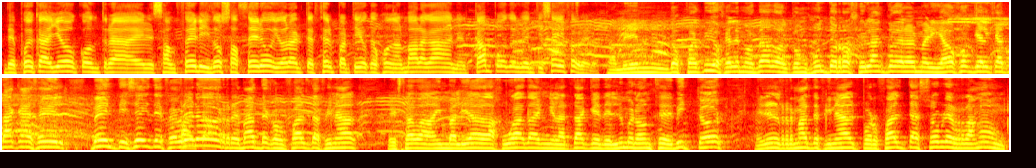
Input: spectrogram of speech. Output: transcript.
Después cayó contra el San Félix 2 a 0 y ahora el tercer partido que juega el Málaga en el campo del 26 de febrero. También dos partidos que le hemos dado al conjunto rojo y blanco de la Almería. Ojo que el que ataca es el 26 de febrero. Remate con falta final. Estaba invalidada la jugada en el ataque del número 11 de Víctor. En el remate final por falta sobre Ramón,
